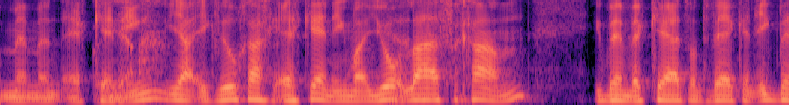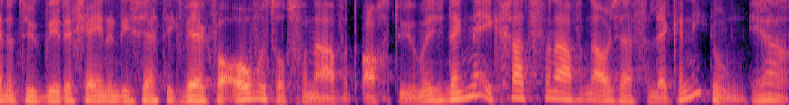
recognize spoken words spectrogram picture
met mijn erkenning. Ja. ik wil graag erkenning, maar joh, laat even gaan. Ik ben weer keihard aan het werken en ik ben natuurlijk weer degene die zegt, ik werk wel over tot vanavond acht uur. Maar je denkt, nee, ik ga het vanavond nou eens even lekker niet doen. Ja.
